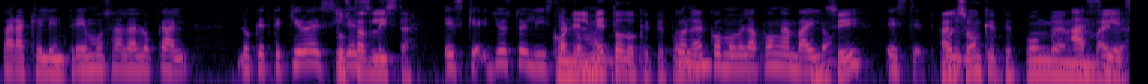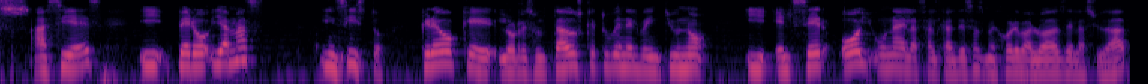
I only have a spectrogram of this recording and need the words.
para que le entremos a la local. Lo que te quiero decir ¿Tú estás lista? Es que yo estoy lista. ¿Con el método que te pongan? como me la pongan, bailo. Sí. Este, Al son que te pongan, así Es, así es. Y, pero, y además, insisto, creo que los resultados que tuve en el 21 y el ser hoy una de las alcaldesas mejor evaluadas de la ciudad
